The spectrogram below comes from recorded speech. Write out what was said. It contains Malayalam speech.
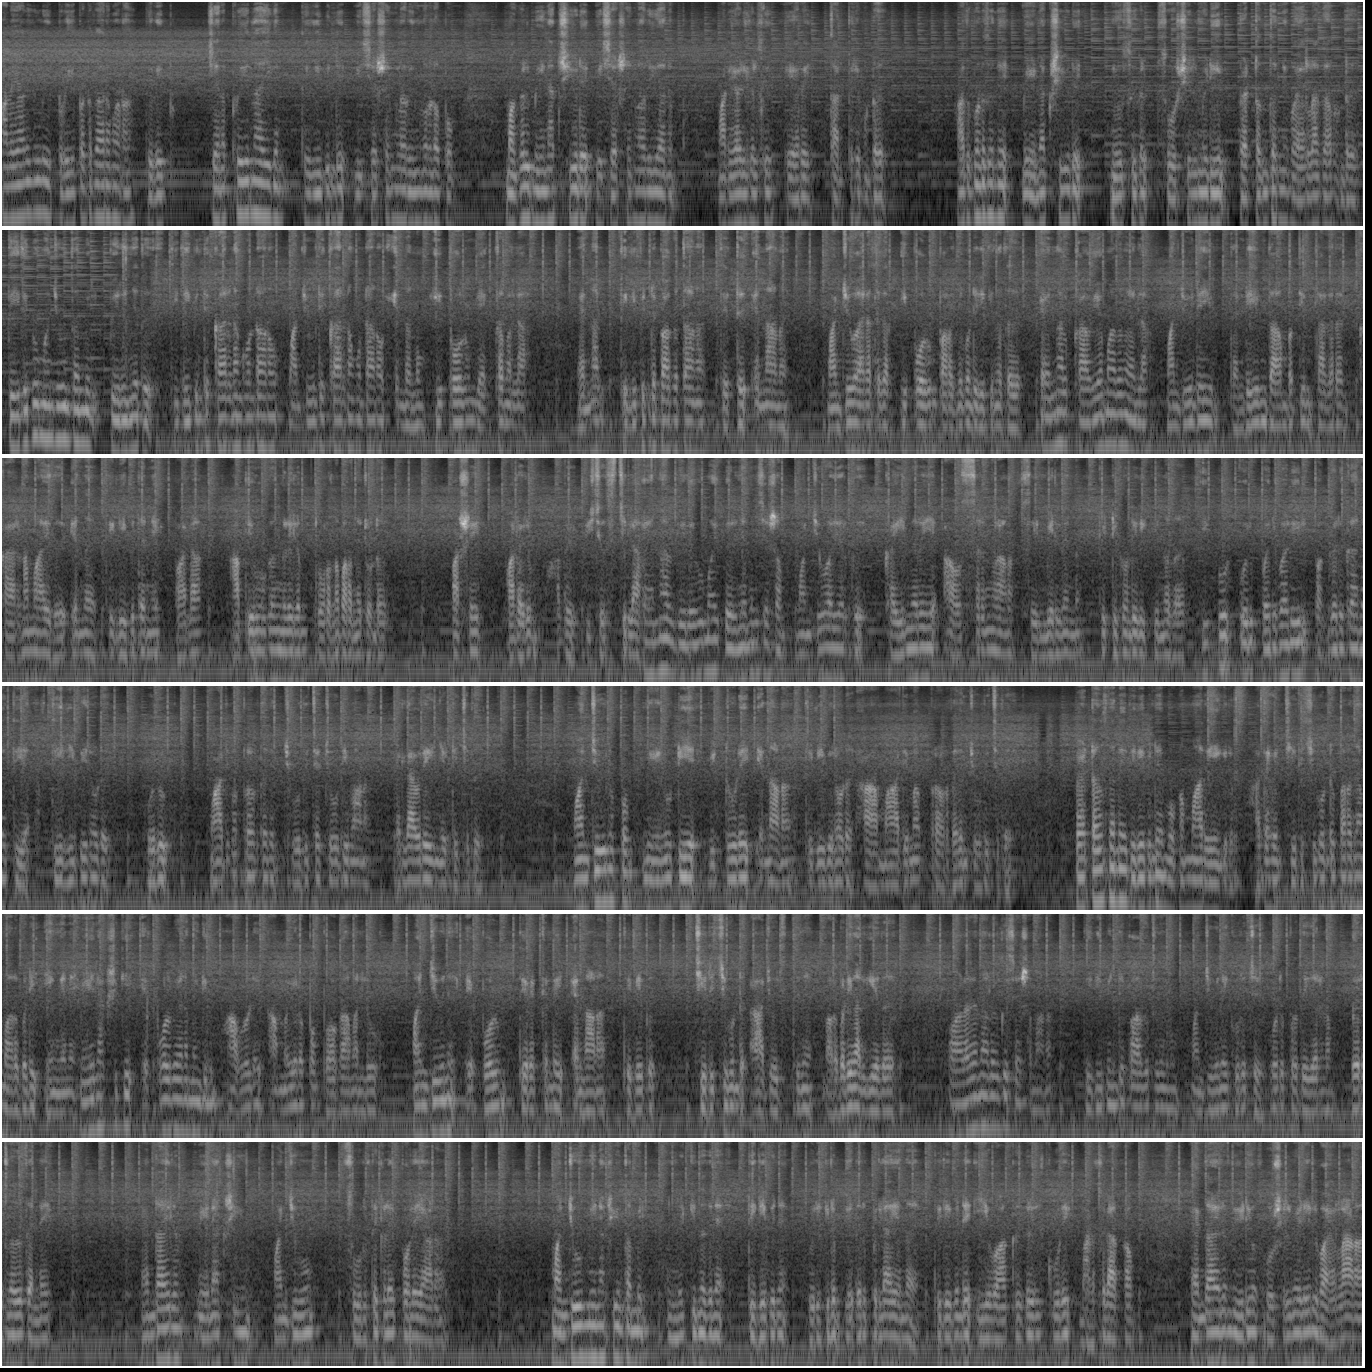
മലയാളികളുടെ പ്രിയപ്പെട്ട താരമാണ് ദിലീപ്. ജനപ്രിയ നായകൻ ദിലീപിന്റെ വിശേഷങ്ങൾ അറിയുന്നതോടൊപ്പം മകൾ മീനാക്ഷിയുടെ വിശേഷങ്ങൾ അറിയാനും മലയാളികൾക്ക് ഏറെ താല്പര്യമുണ്ട്. അതുകൊണ്ട് തന്നെ മീനാക്ഷിയുടെ ന്യൂസുകൾ സോഷ്യൽ മീഡിയയിൽ പെട്ടെന്ന് തന്നെ വൈറലാകാറുണ്ട്. ദിലീപും മഞ്ജുവും തമ്മിൽ പിരിഞ്ഞത് ദിലീപിന്റെ കാരണം കൊണ്ടാണോ മഞ്ജുവിന്റെ കാരണം കൊണ്ടാണോ എന്നൊന്നും ഇപ്പോഴും വ്യക്തമല്ല. എന്നാൽ ദിലീപിന്റെ ഭാഗത്താണ് തെറ്റ് എന്നാണ് മഞ്ജു ആരാധകർ ഇപ്പോഴും പറഞ്ഞുകൊണ്ടിരിക്കുന്നത്. എന്നാൽ കാവ്യമാധവനല്ല മഞ്ജുവിന്റെയും തന്റെയും ദാമ്പത്യം തകരാൻ കാരണമായത് എന്ന് ദിലീപ് തന്നെ പല അഭിമുഖങ്ങളിലും തുറന്നു പറഞ്ഞിട്ടുണ്ട്. പക്ഷേ പലരും അത് വിശ്വസിച്ചില്ല. എന്നാൽ ദിലീപുമായി പിരിഞ്ഞതിന് ശേഷം മഞ്ജു വാര്യർക്ക് കൈനിറയെ അവസരങ്ങളാണ് സിനിമയിൽ നിന്നും കിട്ടിക്കൊണ്ടിരിക്കുന്നത്. ഇപ്പോൾ ഒരു പരിപാടിയിൽ പങ്കെടുക്കാനെത്തിയ ദിലീപിനോട് ഒരു മാധ്യമപ്രവർത്തകൻ ചോദിച്ച ചോദ്യമാണ് എല്ലാവരെയും ഞെട്ടിച്ചത്. മഞ്ജുവിനൊപ്പം മീനൂട്ടിയെ വിട്ടൂടെ എന്നാണ് ദിലീപിനോട് ആ മാധ്യമ പ്രവർത്തകൻ ചോദിച്ചത്. പെട്ടെന്ന് തന്നെ ദിലീപിന്റെ മുഖം മാറിയെങ്കിലും അദ്ദേഹം ചിരിച്ചുകൊണ്ട് പറഞ്ഞ മറുപടി ഇങ്ങനെ മീനാക്ഷിക്ക് എപ്പോൾ വേണമെങ്കിലും അവളുടെ അമ്മയോടൊപ്പം പോകാമല്ലോ. മഞ്ജുവിന് എപ്പോഴും തിരക്കല്ലേ എന്നാണ് ദിലീപ് ചിരിച്ചുകൊണ്ട് ആ ചോദ്യത്തിന് മറുപടി നൽകിയത്. വളരെ നാളുകൾക്ക് ശേഷമാണ് ദിലീപിന്റെ ഭാഗത്തു നിന്നും മഞ്ജുവിനെക്കുറിച്ച് ഒരു പ്രതികരണം വരുന്നത് തന്നെ. എന്തായാലും മീനാക്ഷിയും മഞ്ജുവും സുഹൃത്തുക്കളെ പോലെയാണ്. മഞ്ജുവും മീനാക്ഷിയും തമ്മിൽ ഒന്നിക്കുന്നതിന് ദിലീപിന് ഒരിക്കലും എതിർപ്പില്ല എന്ന് ദിലീപിന്റെ ഈ വാക്കുകളിൽ കൂടി മനസ്സിലാക്കാം. എന്തായാലും വീഡിയോ സോഷ്യൽ മീഡിയയിൽ വൈറലാണ്.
